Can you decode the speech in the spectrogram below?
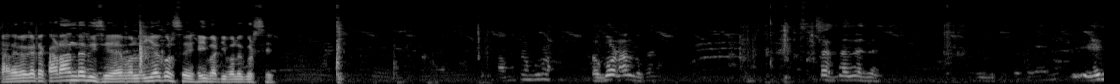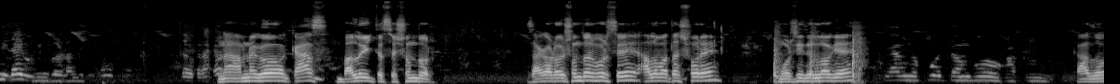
তারে বেগে একটা কাটা আনতে দিছে এ বলে ইয়া করছে এই বাটি বলে করছে। না আপনাকে কাজ ভালোই হইতেছে সুন্দর। জায়গাটাও সুন্দর করছে আলো বাতাস সরে মসজিদের লগে। কাজও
